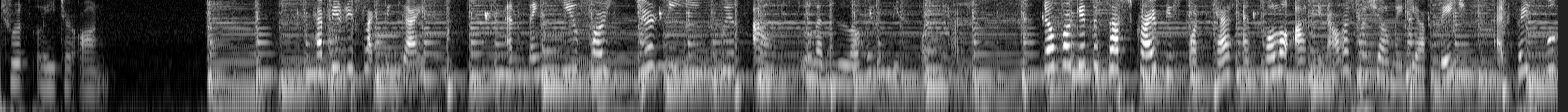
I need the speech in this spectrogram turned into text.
truth later on. Happy reflecting, guys, and thank you for journeying with us and loving this podcast. Don't forget to subscribe this podcast and follow us in our social media page at Facebook,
